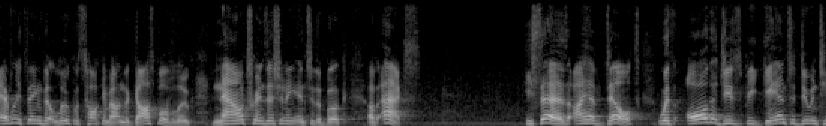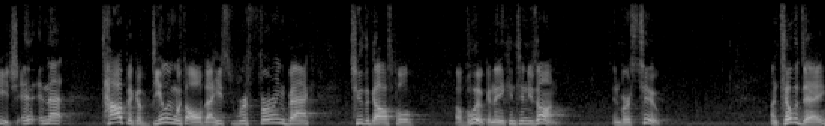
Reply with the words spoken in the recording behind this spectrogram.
everything that Luke was talking about in the Gospel of Luke, now transitioning into the book of Acts. He says, I have dealt with all that Jesus began to do and teach. In, in that topic of dealing with all of that, he's referring back to the Gospel of Luke. And then he continues on in verse 2 Until the day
